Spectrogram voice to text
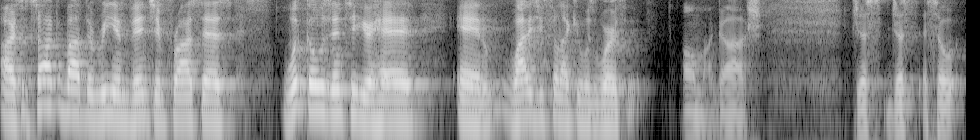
all right. So, talk about the reinvention process. What goes into your head, and why did you feel like it was worth it? Oh my gosh. Just just so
